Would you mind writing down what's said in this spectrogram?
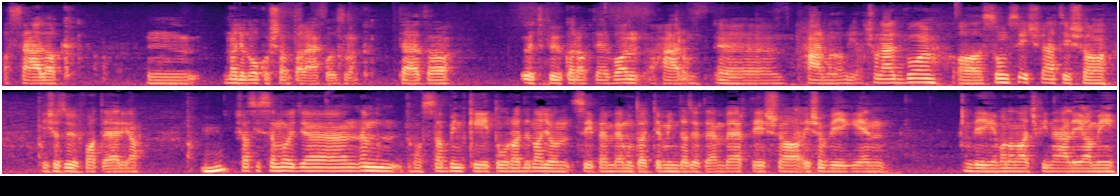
a szálak mm, nagyon okosan találkoznak. Tehát a öt fő karakter van, a három, ö, hárman a, a családból, a szomszéd srác és, a, és az ő faterja. Uh-huh. És azt hiszem, hogy nem hosszabb, mint két óra, de nagyon szépen bemutatja mind az öt embert, és a, és a végén, végén van a nagy finálé, ami,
